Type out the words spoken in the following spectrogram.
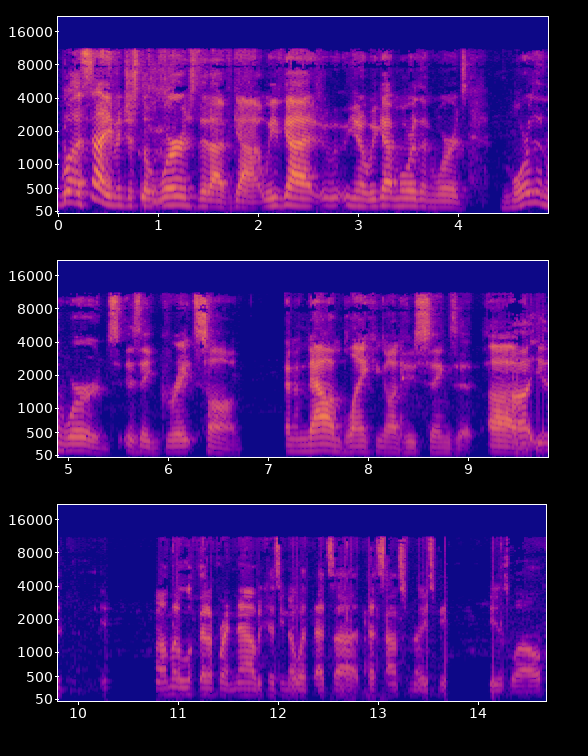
Well, it's not even just the words that I've got. We've got you know we got more than words. More than words is a great song, and now I'm blanking on who sings it. Um, Uh, you, I'm gonna look that up right now because you know what? That's uh that sounds familiar to me as well.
